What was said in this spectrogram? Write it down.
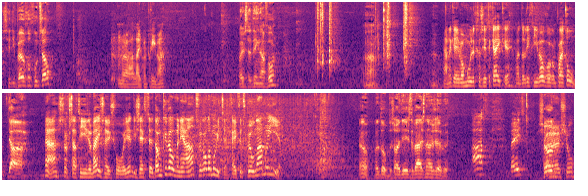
Zit die beugel goed zo? Nou, lijkt me prima. Waar is dat ding nou voor? Ah. Ja, dan kun je wel moeilijk gaan zitten kijken, maar dan ligt hier wel voor een paar ton. Ja. Ja, straks staat hier een wijsneus voor je en die zegt... eh, dank u wel, meneer Aad, voor alle moeite. Geef het spul nou maar hier. Oh, let op. Dan zou je de eerste wijsneus hebben. Aad, Peet. John. Eh, John.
